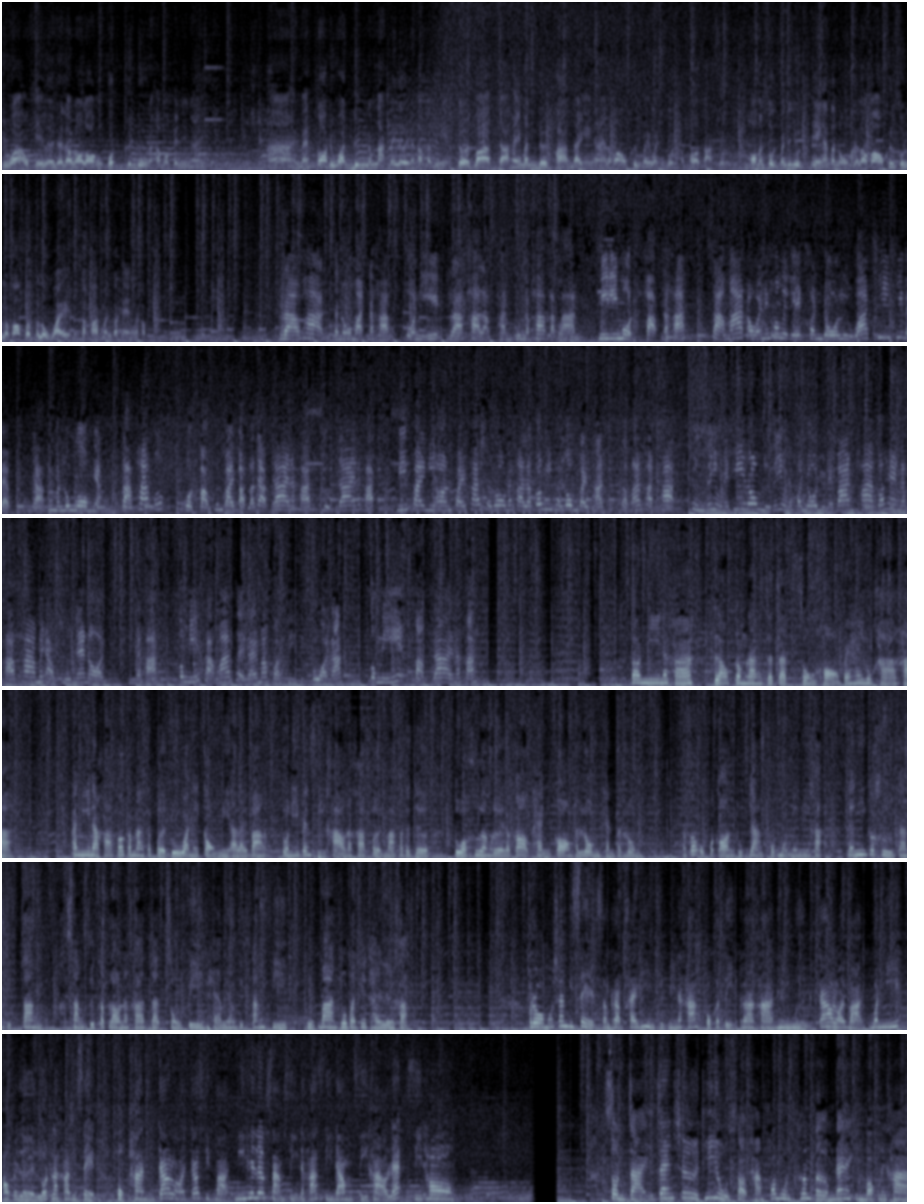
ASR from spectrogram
ถือว่าโอเคเลยเดี๋ยวเราลองกดขึ้นดูนะครับว่าเป็นยังไงอ่าเห็นไหมก็ถือว่าดึงน้ำหนักได้เลยนะครับ แบบนี้เกิดว่าจะให้มันเดินผ่านได้ง่ายๆ แล้วก็เอาขึ้นไปไว้ข้างบนครับพอเราตากเสร็จพอมันสุดมันจะหยุดเองอัตโนมัติเดี๋ยวเราก็เอาขึ้นสุดแล้วก็เปิดพัดลมไว้สักพักมันก็แห้งแล้วครับ ราวผ้าอัตโนมัตินะคะ ตัวนี้ราคาหลักพันคุณภาพหลักล้าน มีรีโมทปรับนะคะ สามารถเอาไว้ในห้องเล็กๆคอนโด หรือว่าที่ที่แบบอยากให้มันโล่งๆเนี่ยตากผ้าปุ๊บ กดปรับขึ้นไปปรับระดับได้นะคะ หยุดได้นะคะ มีไฟนีออนไฟฆ่าเชื้อโรคนะคะ แล้วก็มีพัดลมใบพัด สามารถพัดผ้าถึงจะอยู่ในที่ร่ม หรือจะอยู่ในคอนโดอยู่ในบ้านผ้าก็แห้งนะคะผ้าไม่อับชื้นแน่นอนเห็นไหมคะ ตรงนี้สามารถใส่ได้มากกว่า 40 ตัวนะ ตรงนี้ปรับได้นะคะ ตอนนี้นะคะ เรากำลังจะจัดส่งของไปให้ลูกค้าค่ะ อันนี้นะคะก็กำลังจะเปิดดูว่าในกล่องมีอะไรบ้าง ตัวนี้เป็นสีขาวนะคะ เปิดมาก็จะเจอตัวเครื่องเลย แล้วก็แผ่นกองพัดลม แผ่นพัดลม แล้วก็อุปกรณ์ทุกอย่างครบหมดในนี้ค่ะ และนี่ก็คือการติดตั้งสั่งซื้อกับเรานะคะ จัดส่งฟรีแถมยังติดตั้งฟรีทุกบ้านทั่วประเทศไทยเลยค่ะ โปรโมชั่นพิเศษสำหรับใครที่เห็นคลิปนี้นะคะ ปกติราคา 1,900 บาท วันนี้เอาไปเลยลดราคาพิเศษ 6,990 บาท มีให้เลือก 3 สีนะคะ สีดำ สีขาวและสีทอง สนใจแจ้งชื่อที่อยู่สอบถามข้อมูลเพิ่มเติมได้ในอินบ็อกซ์เลยค่ะ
